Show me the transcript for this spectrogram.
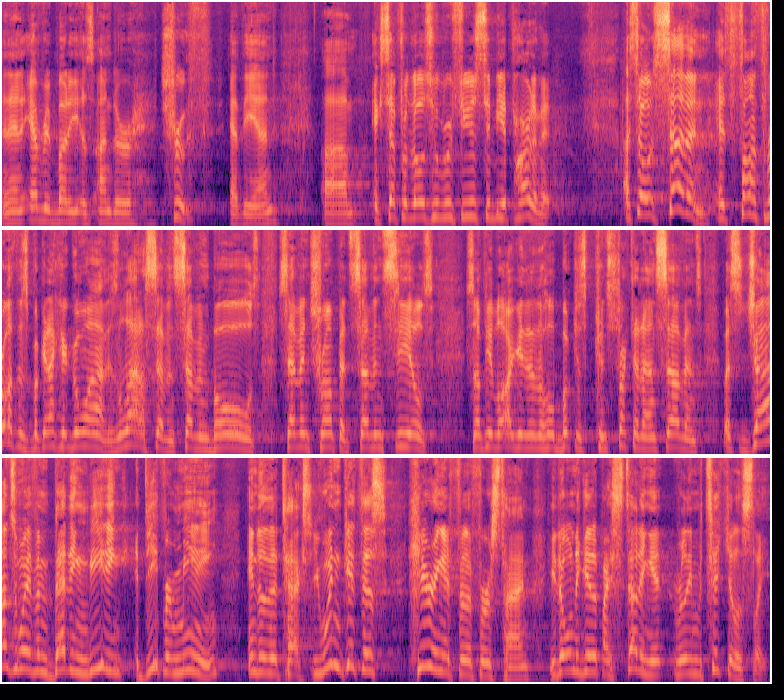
and then everybody is under truth at the end, um, except for those who refuse to be a part of it. Uh, so, seven is found throughout this book, and I could go on. There's a lot of seven seven bowls, seven trumpets, seven seals. Some people argue that the whole book is constructed on sevens, but it's John's way of embedding meaning, deeper meaning into the text. You wouldn't get this hearing it for the first time, you'd only get it by studying it really meticulously.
